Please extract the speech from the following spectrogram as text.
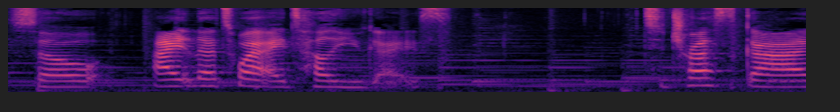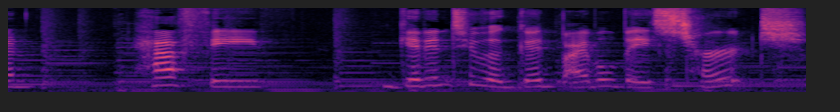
So I that's why I tell you guys to trust God, have faith, get into a good Bible-based church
